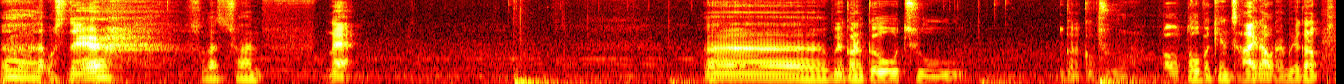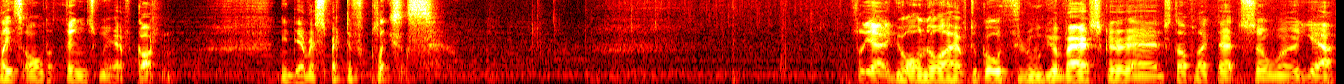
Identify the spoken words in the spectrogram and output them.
Uh, that was there. So let's try and... Nah. Uh, we're gonna go to... We're gonna go to our Dovahkiin's hideout and we're gonna place all the things we have gotten in their respective places. So yeah, you all know I have to go through your Varsker and stuff like that, so uh, yeah.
